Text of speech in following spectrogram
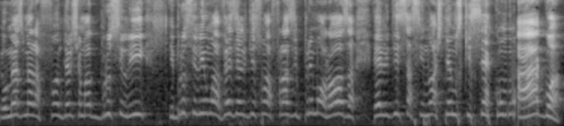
eu mesmo era fã dele, chamado Bruce Lee. E Bruce Lee, uma vez, ele disse uma frase primorosa. Ele disse assim: Nós temos que ser como a água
